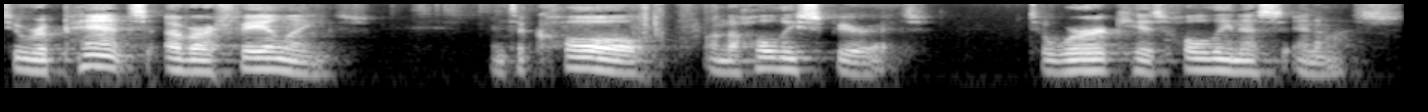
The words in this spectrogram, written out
to repent of our failings, and to call on the Holy Spirit to work His holiness in us.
